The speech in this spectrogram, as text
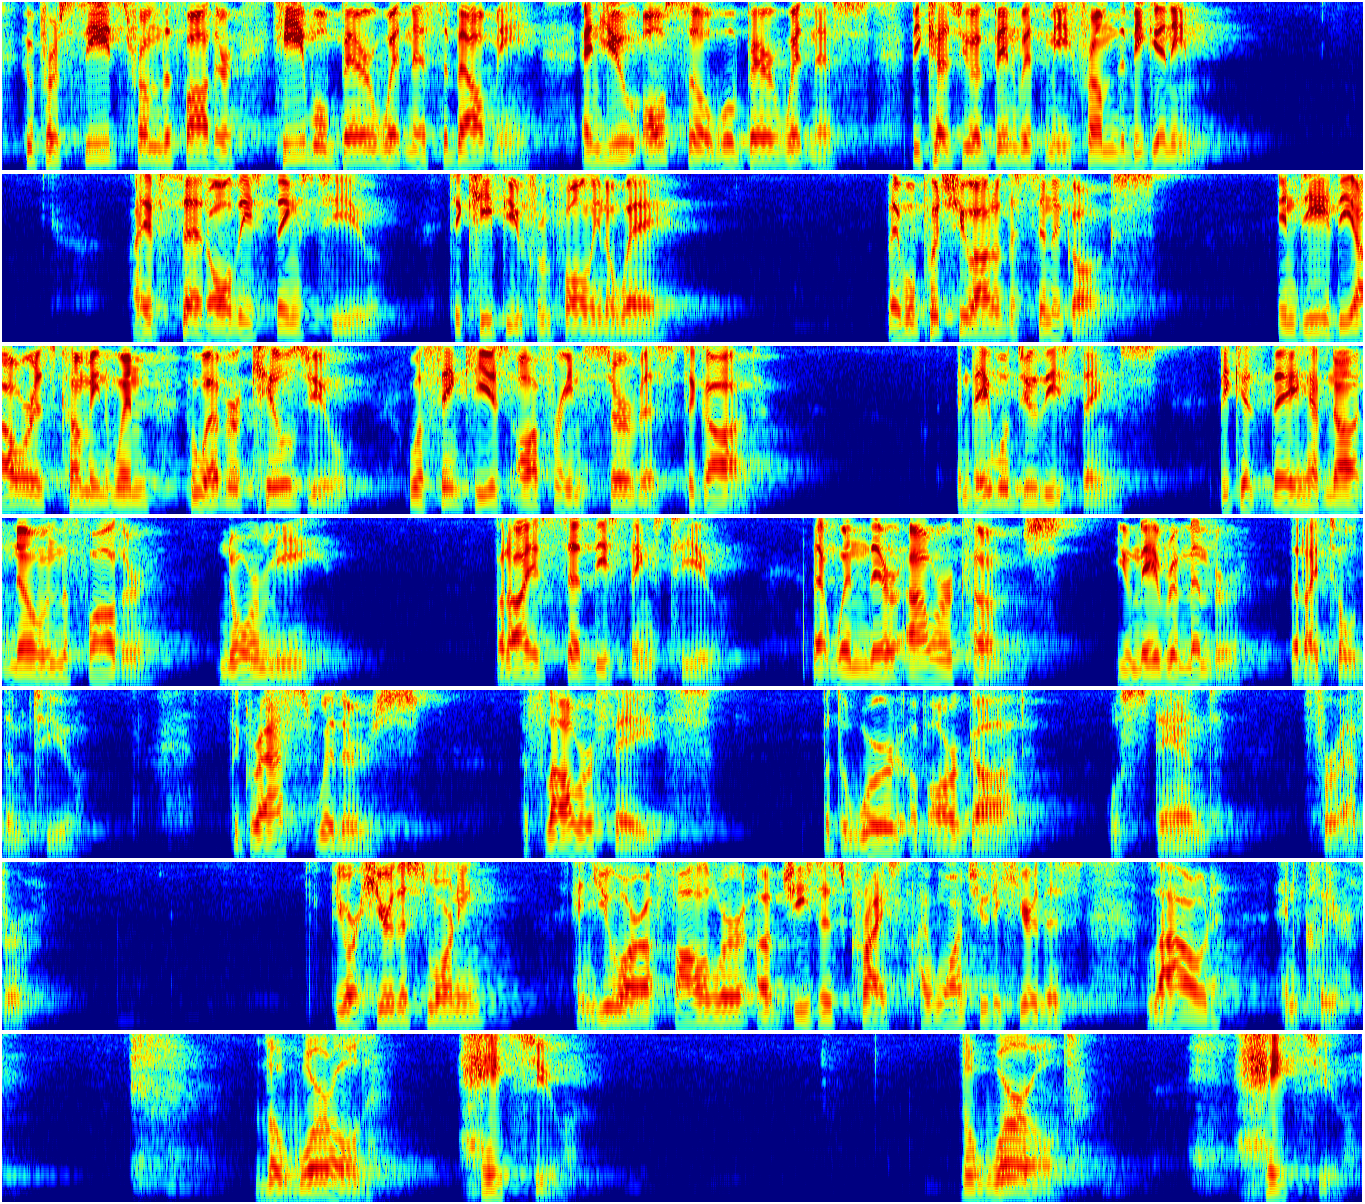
who proceeds from the Father, he will bear witness about me. And you also will bear witness because you have been with me from the beginning. I have said all these things to you to keep you from falling away. They will put you out of the synagogues. Indeed, the hour is coming when whoever kills you will think he is offering service to God. And they will do these things because they have not known the Father nor me. But I have said these things to you, that when their hour comes, you may remember that I told them to you. The grass withers, the flower fades, but the word of our God will stand forever. If you are here this morning and you are a follower of Jesus Christ, I want you to hear this loud and clear. The world hates you. The world hates you.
